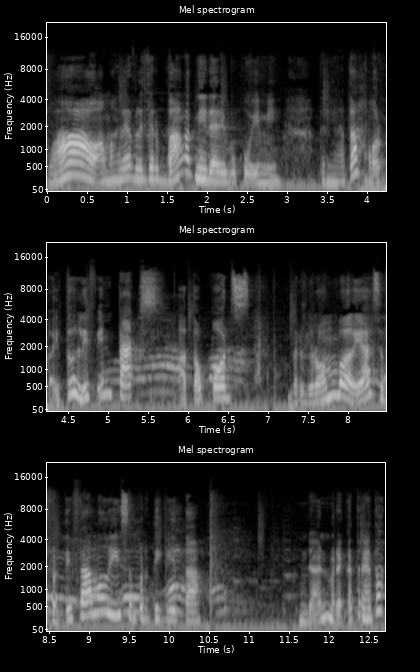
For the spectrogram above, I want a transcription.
Wow, Amalia belajar banget nih dari buku ini. Ternyata orca itu live in packs atau pods, bergerombol ya, seperti family seperti kita. Dan mereka ternyata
